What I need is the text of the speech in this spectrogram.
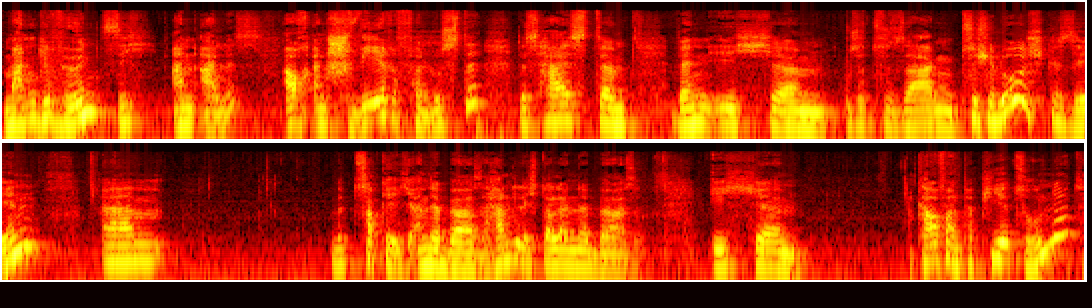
man gewöhnt sich an alles, auch an schwere Verluste. Das heißt, ähm, wenn ich ähm, sozusagen psychologisch gesehen ähm, zocke ich an der Börse, handle ich Dollar an der Börse. Ich kaufe ein Papier zu 100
